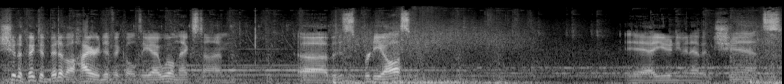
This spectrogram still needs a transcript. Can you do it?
Should have picked a bit of a higher difficulty. I will next time. Uh, but this is pretty awesome. Yeah, you didn't even have a chance.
